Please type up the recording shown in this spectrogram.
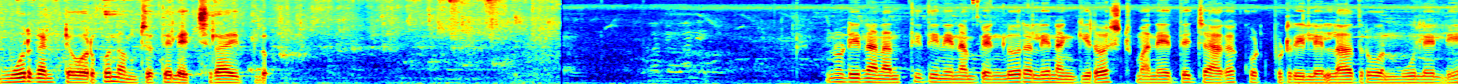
ಮೂರು ಗಂಟೆವರೆಗೂ ನಮ್ಮ ಜೊತೆಲಿ ಎಚ್ಚರ ಇದ್ಲು. ನೋಡಿ ನಾನು ಅಂತಿದ್ದೀನಿ ನಮ್ಮ ಬೆಂಗಳೂರಲ್ಲಿ ನಂಗೆ ಇರೋಷ್ಟು ಮನೆ ಮನೆಯದ್ದೇ ಜಾಗ ಕೊಟ್ಬಿಡ್ರಿ. ಇಲ್ಲೆಲ್ಲಾದರೂ ಒಂದು ಮೂಲೆಯಲ್ಲಿ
